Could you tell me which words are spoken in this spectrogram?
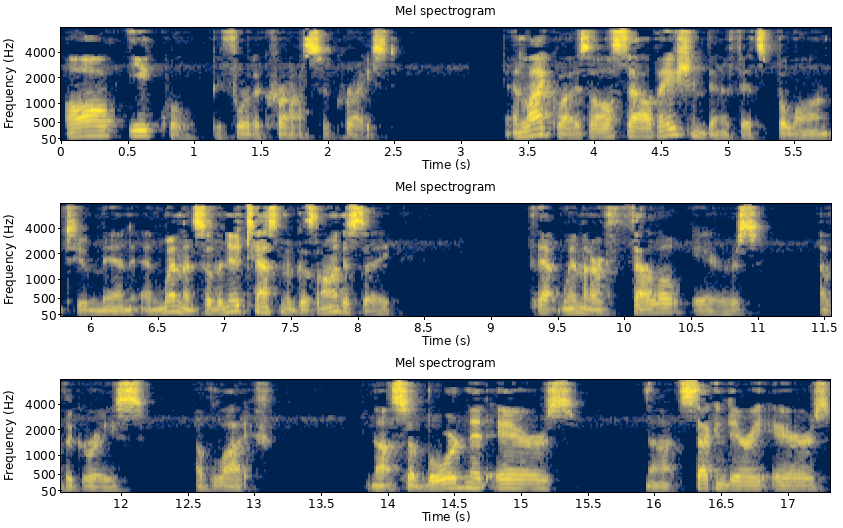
all equal before the cross of Christ. And likewise, all salvation benefits belong to men and women. So the New Testament goes on to say that women are fellow heirs of the grace of life. Not subordinate heirs, not secondary heirs,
